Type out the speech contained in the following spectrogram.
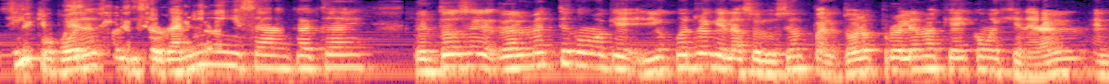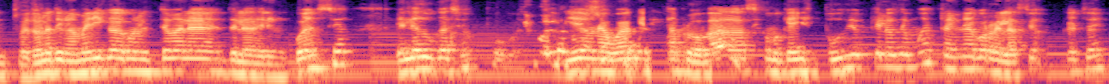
Sí, de que pues, por pueden- eso, y se organizan, ¿cachai? Entonces, realmente como que yo encuentro que la solución para todos los problemas que hay como en general, en, sobre todo Latinoamérica con el tema de la, de la delincuencia, es la educación. pues, y es una weá que está probada, así como que hay estudios que lo demuestran, hay una correlación, ¿cachai?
